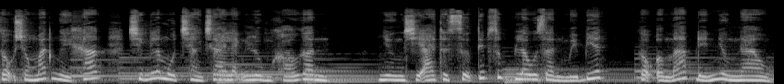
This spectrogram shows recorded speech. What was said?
Cậu trong mắt người khác chính là một chàng trai lạnh lùng khó gần, nhưng chỉ ai thật sự tiếp xúc lâu dần mới biết cậu ấm áp đến nhường nào.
